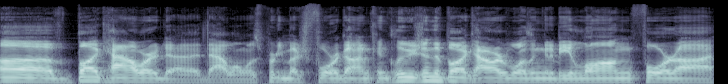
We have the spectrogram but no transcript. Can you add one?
of Bug Howard, uh, that one was pretty much foregone conclusion. The Bug Howard wasn't going to be long for uh,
